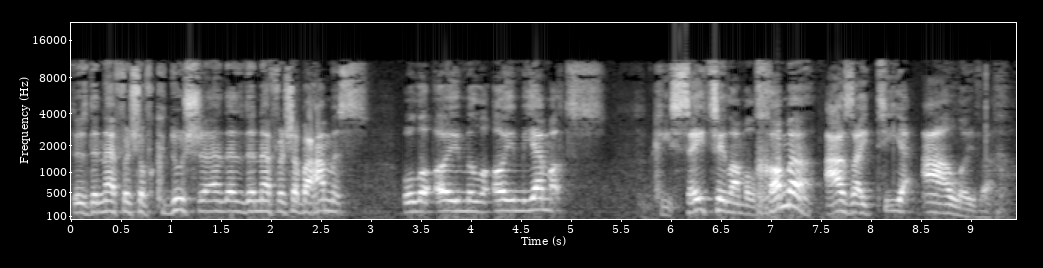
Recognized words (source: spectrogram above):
There's the nefesh of kedusha, and there's the nefesh of Bahamas. Ula oim ila oim yematz. Ki seitze la milchama azaitia aloivech.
